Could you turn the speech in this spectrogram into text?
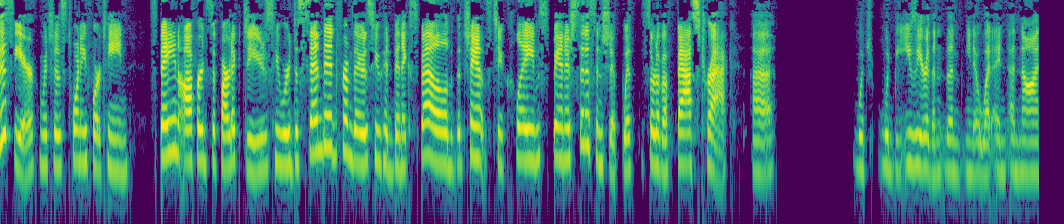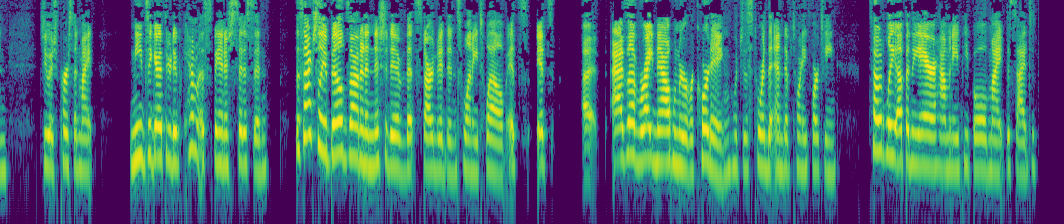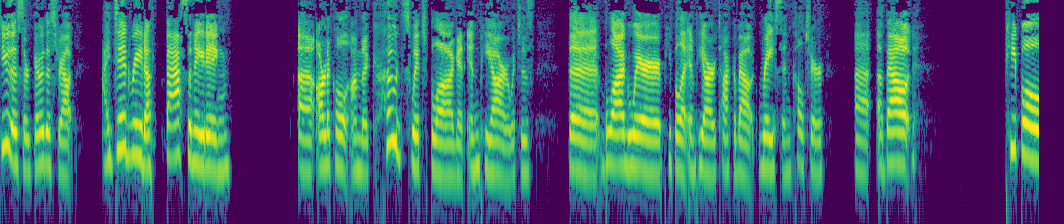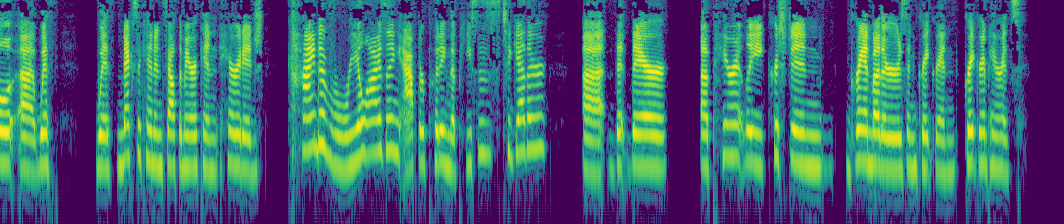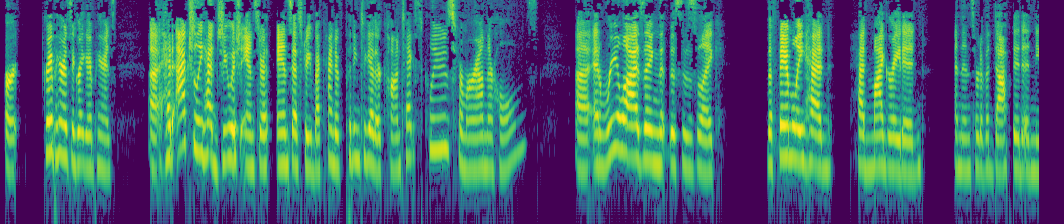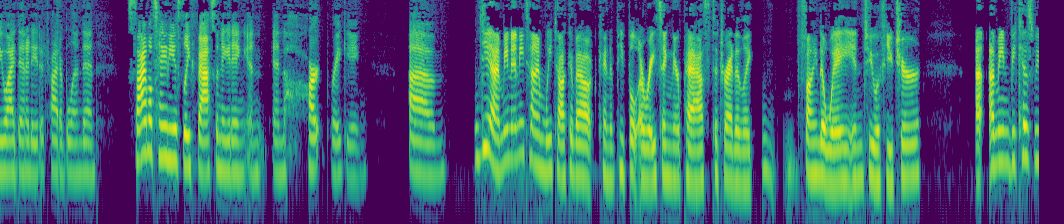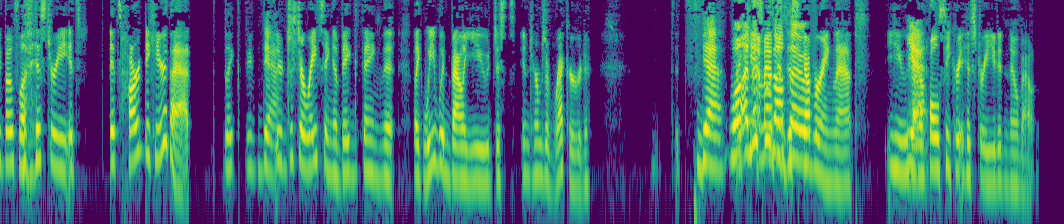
This year, which is 2014, Spain offered Sephardic Jews who were descended from those who had been expelled the chance to claim Spanish citizenship with sort of a fast track, uh, which would be easier than, than, you know, what a, a non-Jewish person might need to go through to become a Spanish citizen. This actually builds on an initiative that started in 2012. It's, it's, uh, as of right now when we're recording, which is toward the end of 2014, totally up in the air how many people might decide to do this or go this route. I did read a fascinating uh, article on the Code Switch blog at NPR, which is the blog where people at NPR talk about race and culture, uh, about people uh, with with Mexican and South American heritage kind of realizing after putting the pieces together uh, that they're apparently Christian grandmothers and great grand great grandparents or grandparents and great grandparents uh, had actually had Jewish ancestry by kind of putting together context clues from around their homes, uh, and realizing that this is like the family had had migrated and then sort of adopted a new identity to try to blend in. Simultaneously fascinating and and heartbreaking. Um, Yeah, I mean, anytime we talk about kind of people erasing their past to try to like find a way into a future, I, I mean, because we both love history, it's it's hard to hear that. Like they- Yeah. they're just erasing a big thing that like we would value just in terms of record. It's, yeah. Well, I and this was imagine also discovering that you had a whole secret history you didn't know about.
